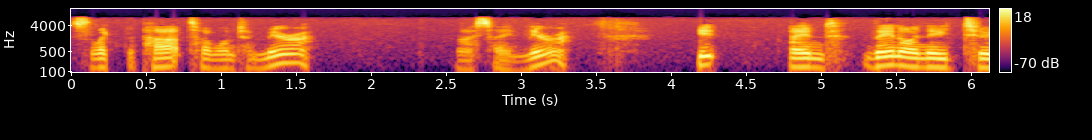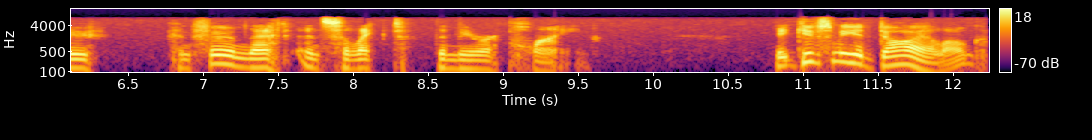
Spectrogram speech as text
Select the parts I want to mirror. I say mirror. It, and then I need to confirm that and select the mirror plane. It gives me a dialog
